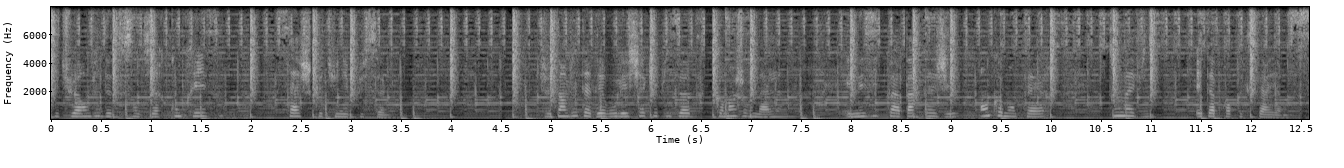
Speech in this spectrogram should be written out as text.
si tu as envie de te sentir comprise, sache que tu n'es plus seule. Je t'invite à dérouler chaque épisode comme un journal et n'hésite pas à partager en commentaire ton avis et ta propre expérience.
